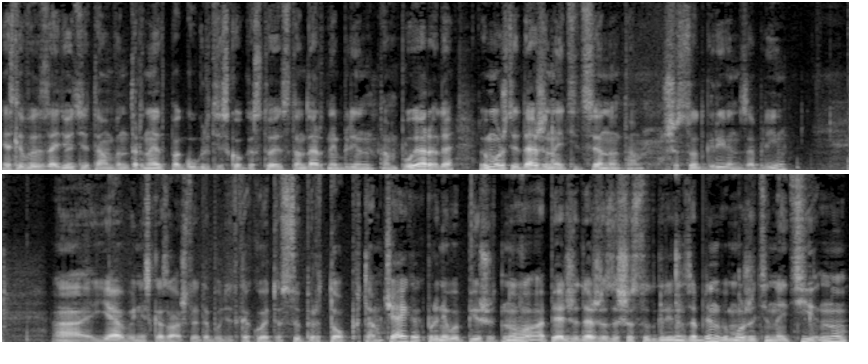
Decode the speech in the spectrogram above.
если вы зайдете там в интернет, погуглите, сколько стоит стандартный блин там пуэра, да, вы можете даже найти цену там 600 гривен за блин. А, я бы не сказал, что это будет какой-то супер топ там чай, как про него пишут, но, опять же, даже за 600 гривен за блин вы можете найти, ну,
